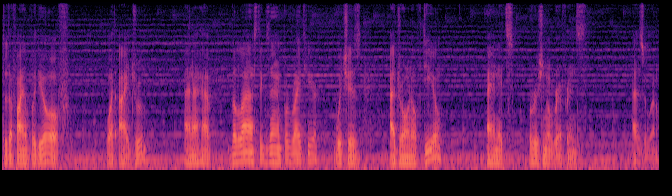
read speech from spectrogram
to the final video of what I drew. And I have the last example right here which is a drawing of Dio and its original reference as well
